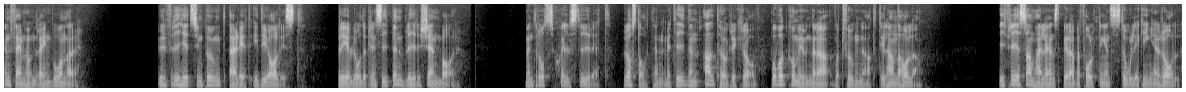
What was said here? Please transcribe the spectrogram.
än 500 invånare. Ur frihetssynpunkt är det idealiskt. Brevlådeprincipen blir kännbar. Men trots självstyret la staten med tiden allt högre krav på vad kommunerna var tvungna att tillhandahålla. I fria samhällen spelar befolkningens storlek ingen roll.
